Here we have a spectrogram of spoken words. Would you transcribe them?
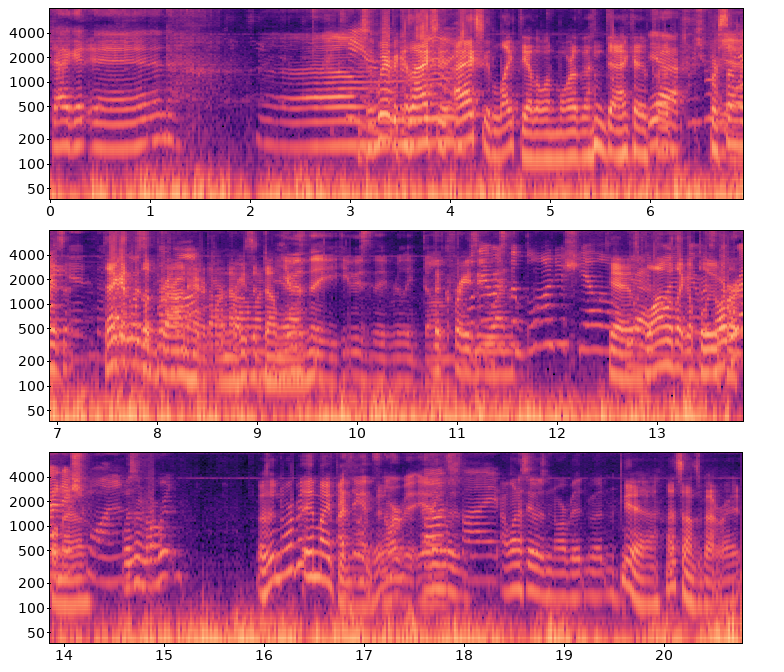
Daggett and. It's It's Um, weird because I actually I actually like the other one more than Daggett. Yeah. But Which for one's some Yeah. reason, Daggett? The Daggett Daggett was the brown haired blonde- one. No, he's a dumb one, He was the he was the really dumb. The crazy Well, crazy there was one. the blondish yellow. Yeah, it was Yeah. blonde with like a There was blue purple reddish now. one. Was it Norbert? Was it Norbert? It might be. I think it's Norbert. Yeah. think it Boss was- fight. I want to say it was Norbert, but Yeah, that sounds about right.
